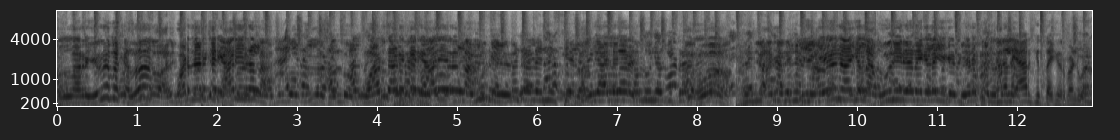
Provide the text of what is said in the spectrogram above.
ಎಲ್ಲಾರು ಇರಬೇಕಲ್ಲ ಹೊಡೆದಾಡಕರ್ ಯಾರು ಇರಲ್ಲ. ಹೊಡೆದಾಡಕರ್ ಯಾರು ಇರಲ್ಲ. ಈಗ ಏನಾಗಿಲ್ಲ ಹೂನೀರ್ ಏನಾಗಿಲ್ಲ ಈಗ ಏನಪ್ಪ ಯಾರು ಕಿತ್ತಾಕಿದ್ರು ಬಂಡವಾಳ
